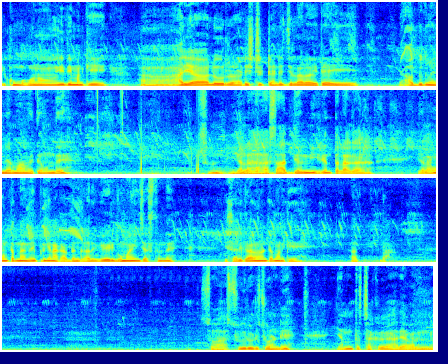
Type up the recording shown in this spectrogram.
ఈ కుంభకోణం ఇది మనకి ఆర్యాలూర్ డిస్ట్రిక్ట్ అండి. జిల్లాలో అయితే ఈ అద్భుతమైన నిర్మాణం అయితే ఉంది. సో ఎలా సాధ్యం? నీరు ఎంతలాగా ఎలా ఉంటుందని ఇప్పటికీ నాకు అర్థం కాదు. వేడి గుమాయించేస్తుంది. ఈ చలికాలం అంటే మనకి సో ఆ సూర్యుడు చూడండి ఎంత చక్కగా ఆ దేవాలయంలో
